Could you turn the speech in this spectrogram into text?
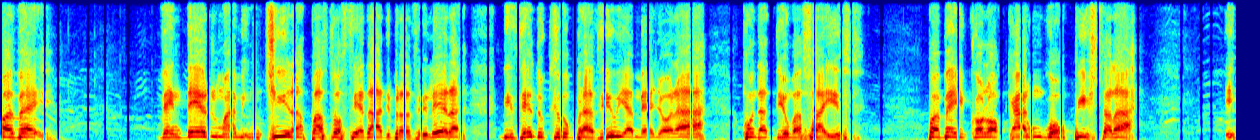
Pois bem, venderam uma mentira para a sociedade brasileira, dizendo que o Brasil ia melhorar quando a Dilma saísse. Pois bem, colocaram um golpista lá e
